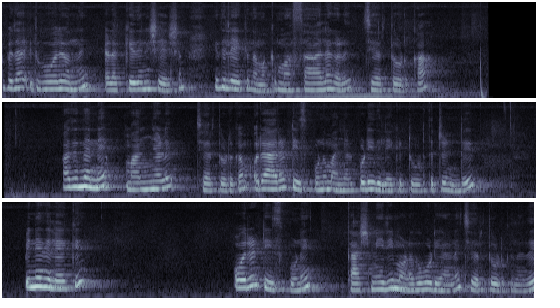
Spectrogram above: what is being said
അപ്പോൾ ഇതാ ഇതുപോലെ ഒന്ന് ഇളക്കിയതിന് ശേഷം ഇതിലേക്ക് നമുക്ക് മസാലകൾ ചേർത്ത് കൊടുക്കാം. ആദ്യം തന്നെ മഞ്ഞൾ ചേർത്ത് കൊടുക്കാം. ഒരു അര ടീസ്പൂൺ മഞ്ഞൾപ്പൊടി ഇതിലേക്ക് ഇട്ട് കൊടുത്തിട്ടുണ്ട്. പിന്നെ ഇതിലേക്ക് ഒരു ടീസ്പൂണ് കാശ്മീരി മുളക് പൊടിയാണ് ചേർത്ത് കൊടുക്കുന്നത്.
